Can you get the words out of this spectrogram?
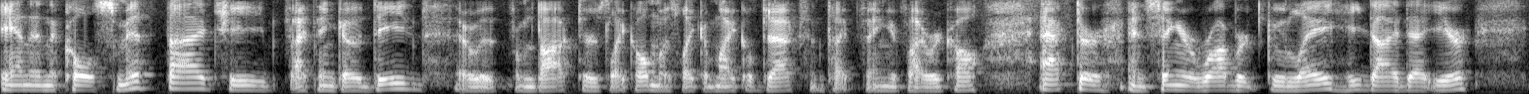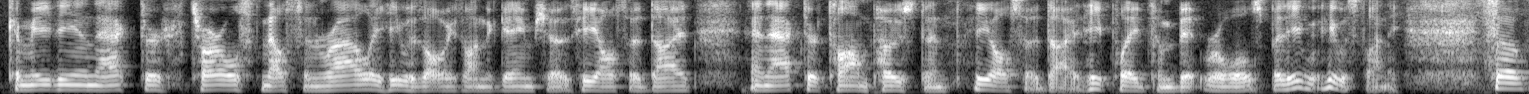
Anna Nicole Smith died. She, I think, OD'd. There was from doctors, like almost like a Michael Jackson type thing, if I recall. Actor and singer Robert Goulet, he died that year comedian actor Charles Nelson Reilly. He was always on the game shows. He also died. And actor Tom Poston. He also died. He played some bit roles, but he, he was funny. So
